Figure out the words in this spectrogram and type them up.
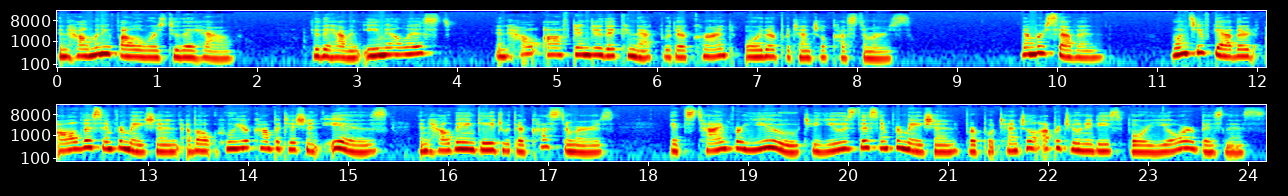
And how many followers do they have? Do they have an email list? And how often do they connect with their current or their potential customers? Number seven, once you've gathered all this information about who your competition is and how they engage with their customers, it's time for you to use this information for potential opportunities for your business.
